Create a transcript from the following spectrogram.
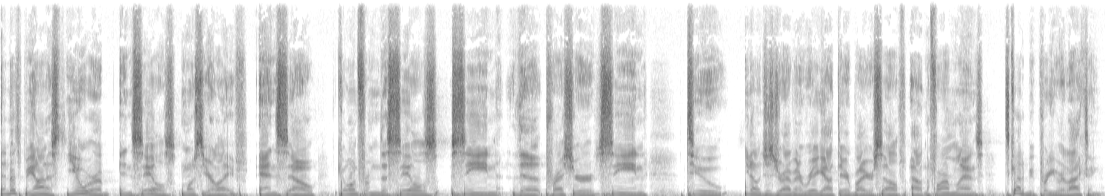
and let's be honest, you were in sales most of your life. And so going from the sales scene, the pressure scene, to, you know, just driving a rig out there by yourself out in the farmlands, it's got to be pretty relaxing.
